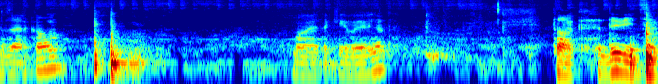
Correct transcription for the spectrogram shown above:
Зеркало. Має такий вигляд. Так, дивіться.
